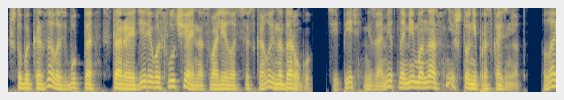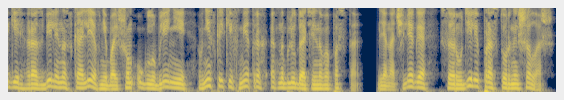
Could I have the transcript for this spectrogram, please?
чтобы казалось, будто старое дерево случайно свалилось со скалы на дорогу. Теперь незаметно мимо нас ничто не проскользнет. Лагерь разбили на скале в небольшом углублении в нескольких метрах от наблюдательного поста. Для ночлега соорудили просторный шалаш.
